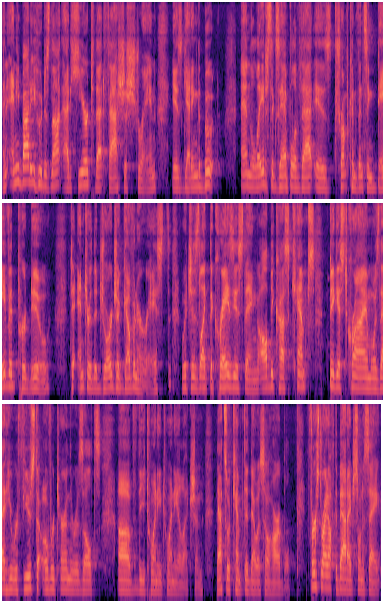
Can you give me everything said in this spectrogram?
And anybody who does not adhere to that fascist strain is getting the boot. And the latest example of that is Trump convincing David Perdue to enter the Georgia governor race, which is like the craziest thing, all because Kemp's biggest crime was that he refused to overturn the results of the 2020 election. That's what Kemp did that was so horrible. First, right off the bat, I just want to say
